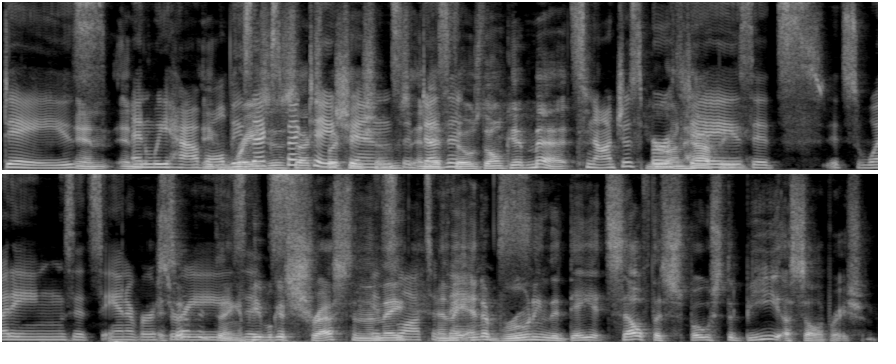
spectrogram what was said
days, And- and, and we have all these raises expectations. It and if doesn't. those don't get met it's not just unhappy. birthdays. It's it's weddings. It's it's anniversaries. everything and people get stressed and then they and they end up ruining the day itself that's supposed to be a celebration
